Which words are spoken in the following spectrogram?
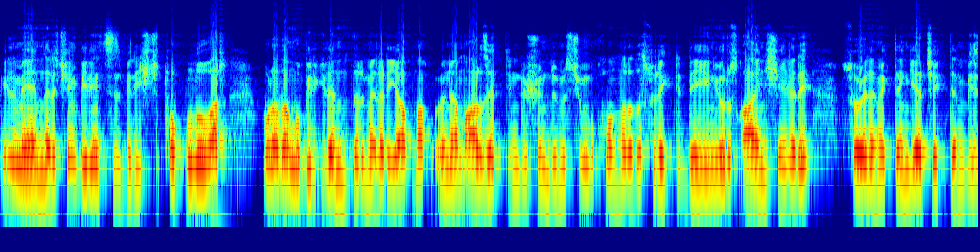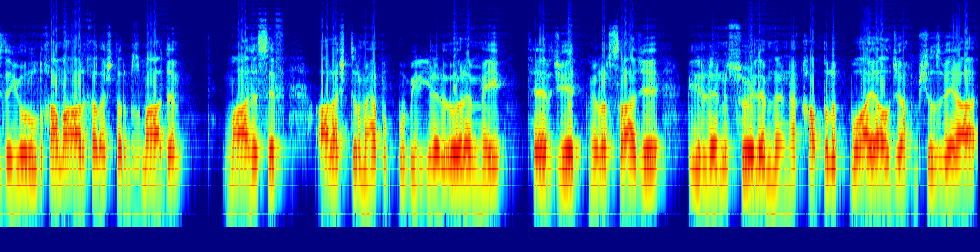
Bilmeyenler için bilinçsiz bir işçi topluluğu var. Buradan bu bilgilendirmeleri yapmak önem arz ettiğini düşündüğümüz için bu konulara da sürekli değiniyoruz. Aynı şeyleri söylemekten gerçekten biz de yorulduk ama arkadaşlarımız madem maalesef araştırma yapıp bu bilgileri öğrenmeyi tercih etmiyorlar. Sadece birilerinin söylemlerine kapılıp bu ayı alacakmışız veya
